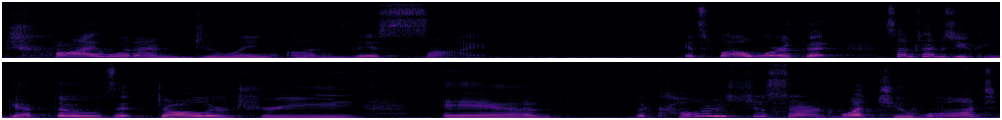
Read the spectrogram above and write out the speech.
try what I'm doing on this sign it's well worth it. Sometimes you can get those at Dollar Tree and the colors just aren't what you want,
